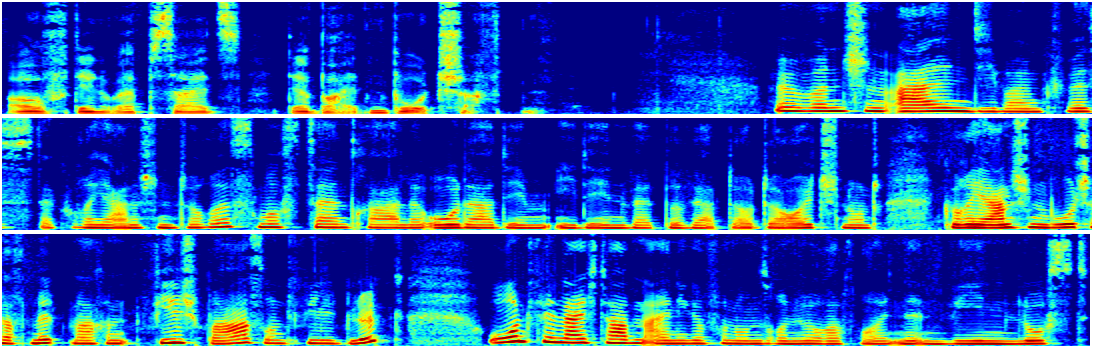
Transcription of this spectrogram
auf den Websites der beiden Botschaften. Wir wünschen allen, die beim Quiz der koreanischen Tourismuszentrale oder dem Ideenwettbewerb der deutschen und koreanischen Botschaft mitmachen, viel Spaß und viel Glück. Und vielleicht haben einige von unseren Hörerfreunden in Wien Lust,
